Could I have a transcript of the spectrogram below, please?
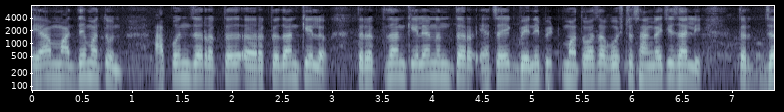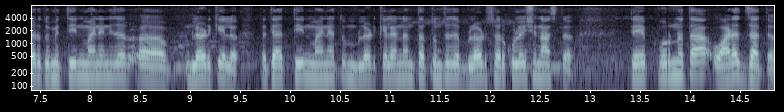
या माध्यमातून आपण जर रक्त रक्तदान केलं तर रक्तदान केल्यानंतर ह्याचा एक बेनिफिट महत्त्वाचा गोष्ट सांगायची झाली तर जर तुम्ही तीन महिन्यांनी जर ब्लड केलं तर त्या तीन महिन्यातून ब्लड केल्यानंतर तुमचं जे ब्लड सर्क्युलेशन असतं ते पूर्णतः वाढत जातं.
